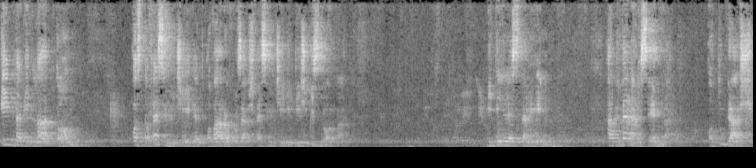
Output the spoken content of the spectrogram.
Én pedig láttam azt a feszültséget, a várakozás feszültségét és izgalmát. Mit éreztem én? Hát velem szemben a tudás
